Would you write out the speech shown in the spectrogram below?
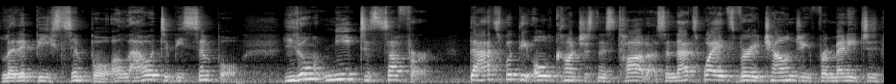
Let it be simple. Allow it to be simple. You don't need to suffer. That's what the old consciousness taught us. And that's why it's very challenging for many to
